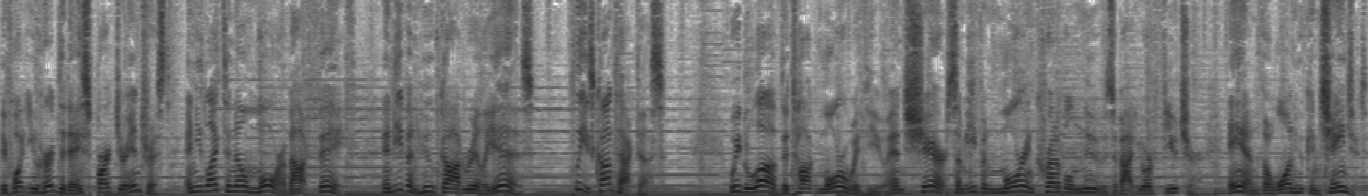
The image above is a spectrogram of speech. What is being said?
If what you heard today sparked your interest and you'd like to know more about faith and even who God really is, please contact us. We'd love to talk more with you and share some even more incredible news about your future and the one who can change it,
